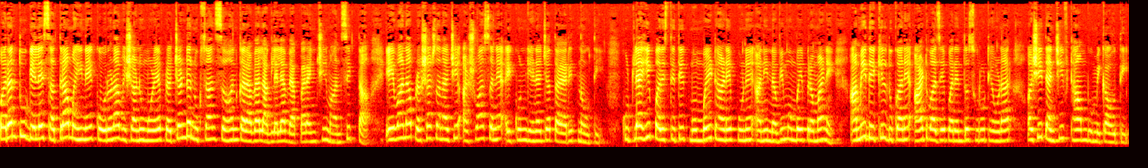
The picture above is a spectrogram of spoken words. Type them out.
परंतु गेले सतरा महिने कोरोना विषाणूमुळे प्रचंड नुकसान सहन कराव्या लागलेल्या व्यापाऱ्यांची मानसिकता एव्हाना प्रशासनाची आश्वासने ऐकून घेण्याच्या तयारीत नव्हती. कुठल्याही परिस्थितीत मुंबई ठाणे पुणे आणि नवी मुंबईप्रमाणे आम्ही देखील दुकाने आठ वाजेपर्यंत सुरू ठेवणार अशी त्यांची ठाम भूमिका होती.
